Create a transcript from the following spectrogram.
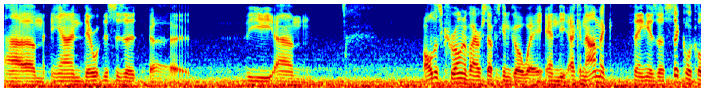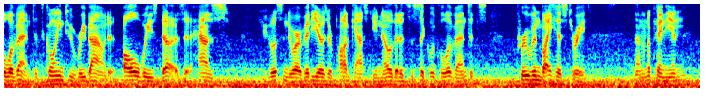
um, and there. This is a uh, the um, all this coronavirus stuff is going to go away, and the economic thing is a cyclical event. It's going to rebound. It always does. It has. If you've listened to our videos or podcast, you know that it's a cyclical event. It's proven by history. It's not an opinion.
